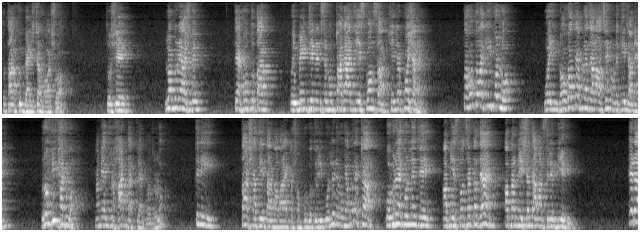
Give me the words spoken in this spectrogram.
তো তার খুব ব্যারিস্টার হওয়ার শখ। তো সে লন্ডনে আসবে। তো এখন তো তার ওই মেনটেনেন্স এবং টাকার যে স্পন্সার সেটার পয়সা নেই। তখন তারা কি করল? ওই নওগাঁতে আপনারা যারা আছেন, অনেকেই জানেন রফি খাটুয়া নামে একজন হাট ডাক্তার, এক ভদ্রলোক। তিনি তার সাথে তার বাবার একটা সম্পর্ক তৈরি করলেন এবং এমন একটা অভিনয় করলেন যে, আপনি স্পন্সারটা দেন, আপনার মেয়ের সাথে আমার ছেলে বিয়ে দিন। এটা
